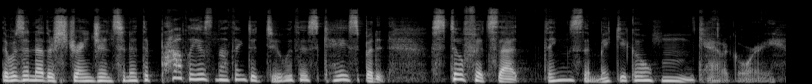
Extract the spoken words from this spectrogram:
There was another strange incident that probably has nothing to do with this case, but it still fits that things that make you go hmm category.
